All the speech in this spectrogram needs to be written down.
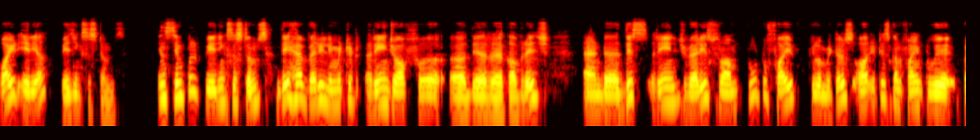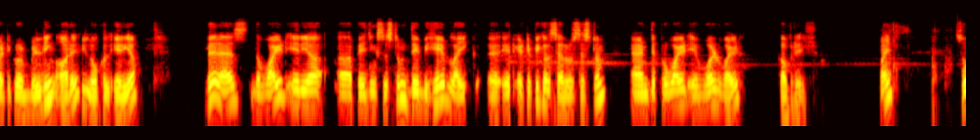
wide area paging systems. In simple paging systems, they have very limited range of uh, uh, their uh, coverage and uh, this range varies from 2 to 5 kilometers or it is confined to a particular building or a local area. Whereas the wide area uh, paging system they behave like a, a typical cellular system and they provide a worldwide coverage. Fine so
